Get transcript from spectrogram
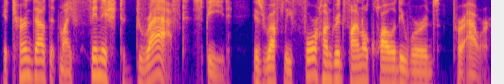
it turns out that my finished draft speed is roughly 400 final quality words per hour.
